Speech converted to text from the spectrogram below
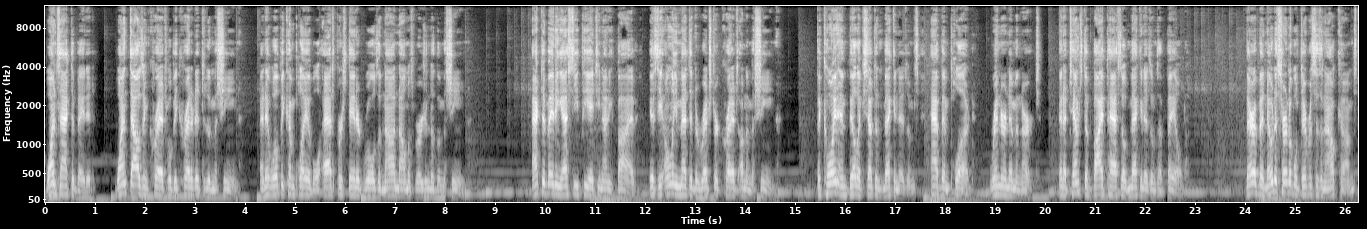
Once activated, 1,000 credits will be credited to the machine, and it will become playable as per standard rules of non-anomalous versions of the machine. Activating SCP-1895 is the only method to register credits on the machine. The coin and bill acceptance mechanisms have been plugged, rendering them inert and attempts to bypass those mechanisms have failed. There have been no discernible differences in outcomes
